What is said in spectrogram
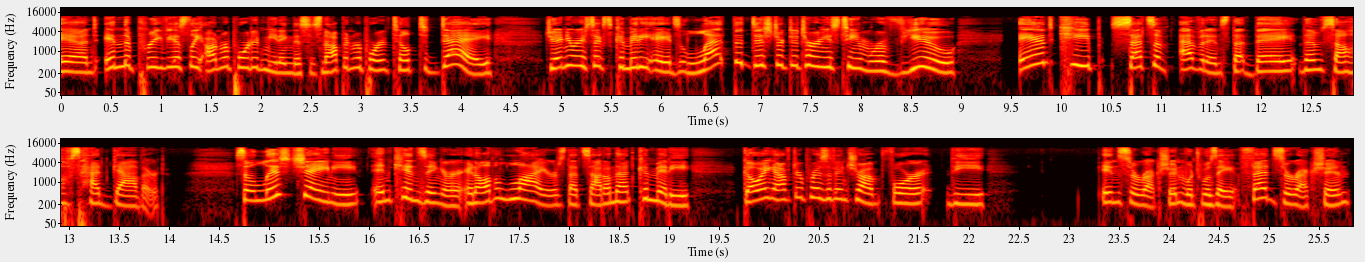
And in the previously unreported meeting, this has not been reported till today. January 6th committee aides let the district attorney's team review and keep sets of evidence that they themselves had gathered. So Liz Cheney and Kinzinger and all the liars that sat on that committee going after President Trump for the insurrection, which was a Fedsurrection,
